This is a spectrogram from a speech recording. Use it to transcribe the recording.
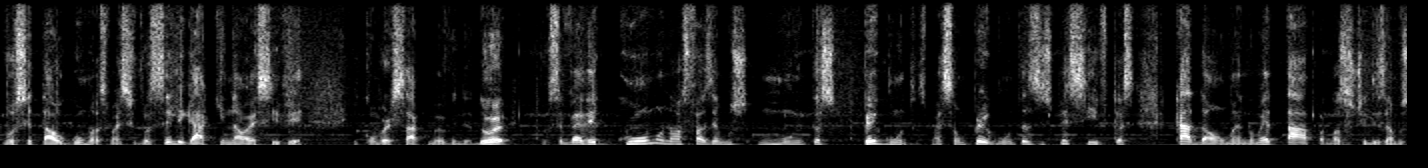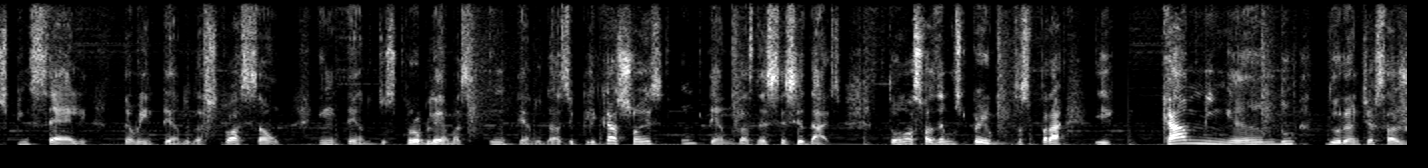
vou citar algumas, mas se você ligar aqui na OSV e conversar com o meu vendedor, você vai ver como nós fazemos muitas perguntas, mas são perguntas específicas, cada uma é numa etapa, nós utilizamos o pinceling, então entendo da situação, entendo dos problemas, entendo das implicações, entendo das necessidades. Então nós fazemos perguntas para ir caminhando durante essa jornada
